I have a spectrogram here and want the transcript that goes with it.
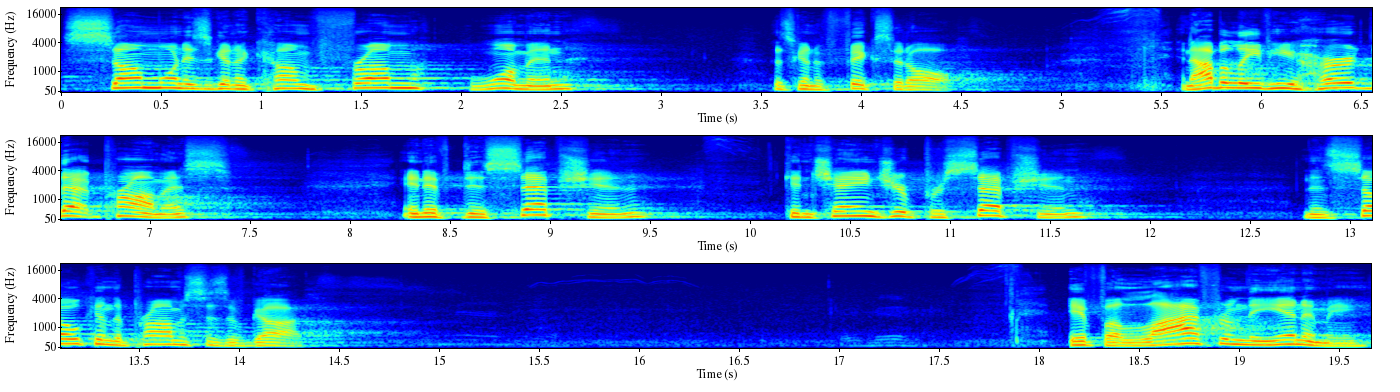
someone is going to come from woman that's going to fix it all. And I believe he heard that promise. And if deception can change your perception, then so can the promises of God. If a lie from the enemy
